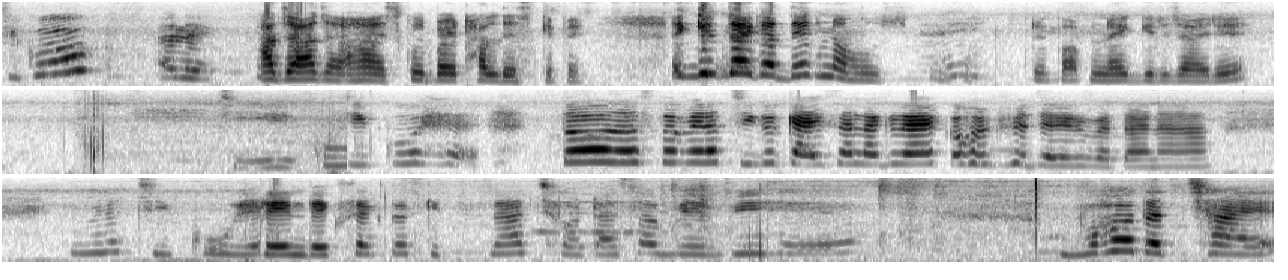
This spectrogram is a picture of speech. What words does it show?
चिकू? आजा आजा हाँ इसको बैठा दे इसके पे। ए, गिर जाएगा देख ना मुझ। बाप नहीं गिर जाए रे। चीकू चीकू है। तो दोस्तों मेरा चीकू कैसा लग रहा है? कमेंट में ज़रूर बताना। मेरा चीकू है। फ्रेंड देख सकते हो कितना छोटा सा बेबी है। बहुत अच्छा है।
